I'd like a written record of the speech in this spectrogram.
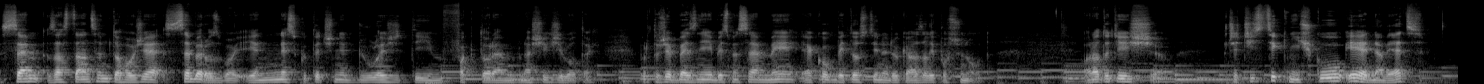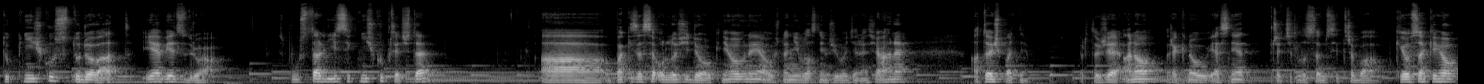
jsem zastáncem toho, že seberozvoj je neskutečně důležitým faktorem v našich životech, protože bez něj bychom se my jako bytosti nedokázali posunout. Ono totiž přečíst si knížku je jedna věc, tu knížku studovat je věc druhá. Spousta lidí si knížku přečte a pak ji zase odloží do knihovny a už na ní vlastně v životě nešáhne a to je špatně. Protože ano, řeknou jasně, přečetl jsem si třeba Kiyosakiho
